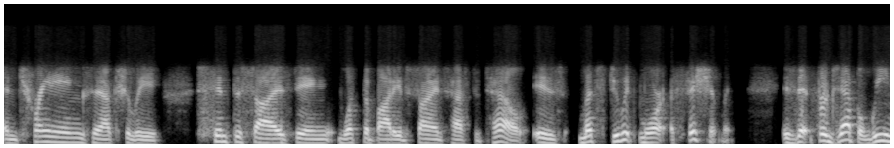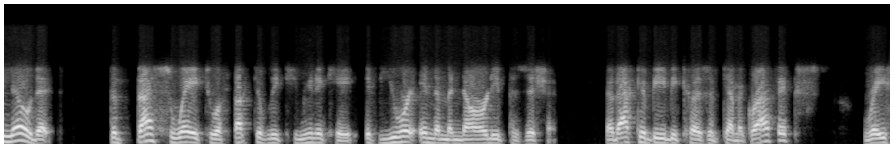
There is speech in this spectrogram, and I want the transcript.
and trainings and actually synthesizing what the body of science has to tell is let's do it more efficiently. Is that, for example, we know that the best way to effectively communicate if you are in the minority position. Now, that could be because of demographics, race,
